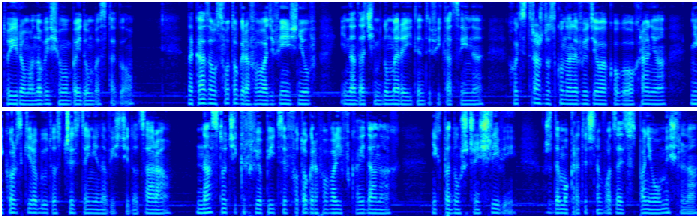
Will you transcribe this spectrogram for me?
to i Romanowie się obejdą bez tego. Nakazał sfotografować więźniów i nadać im numery identyfikacyjne. Choć straż doskonale wiedziała, kogo ochrania, Nikolski robił to z czystej nienawiści do cara. Nasto ci krwiopijcy fotografowali w kajdanach. Niech będą szczęśliwi, że demokratyczna władza jest wspaniałomyślna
